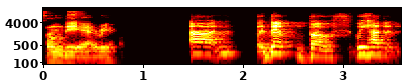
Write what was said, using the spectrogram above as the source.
from the area? Uh, both. We had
